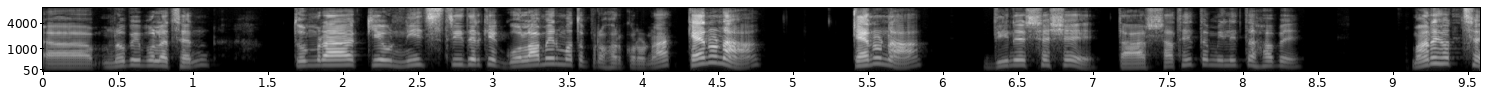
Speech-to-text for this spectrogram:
আ নবী বলেছেন, "তোমরা কেউ নিজ স্ত্রীদেরকে গোলামের মতো প্রহার করো না। কেননা, কেননা দিনের শেষে তার সাথেই তো মিলিত হবে।" মানে হচ্ছে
